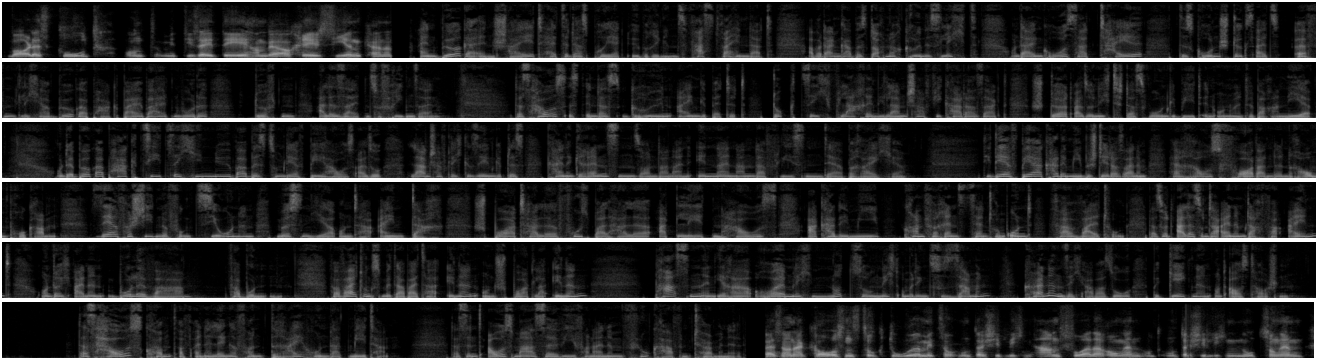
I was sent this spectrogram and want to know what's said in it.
war alles gut. Und mit dieser Idee haben wir auch realisieren können. Ein Bürgerentscheid hätte das Projekt übrigens fast verhindert. Aber dann gab es doch noch grünes Licht und da ein großer Teil des Grundstücks als öffentlicher Bürgerpark beibehalten wurde, dürften alle Seiten zufrieden sein. Das Haus ist in das Grün eingebettet, duckt sich flach in die Landschaft, wie Kada sagt, stört also nicht das Wohngebiet in unmittelbarer Nähe. Und der Bürgerpark zieht sich hinüber bis zum DFB-Haus. Also landschaftlich gesehen gibt es keine Grenzen, sondern ein Ineinanderfließen der Bereiche. Die DFB-Akademie besteht aus einem herausfordernden Raumprogramm. Sehr verschiedene Funktionen müssen hier unter ein Dach. Sporthalle, Fußballhalle, Athletenhaus, Akademie, Konferenzzentrum und Verwaltung. Das wird alles unter einem Dach vereint und durch einen Boulevard verbunden. VerwaltungsmitarbeiterInnen und SportlerInnen passen in ihrer räumlichen Nutzung nicht unbedingt zusammen, können sich aber so begegnen und austauschen. Das Haus kommt auf eine Länge von 300 Metern. Das sind Ausmaße wie von einem Flughafenterminal. Bei so einer großen Struktur mit so unterschiedlichen Anforderungen und unterschiedlichen Nutzungen,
